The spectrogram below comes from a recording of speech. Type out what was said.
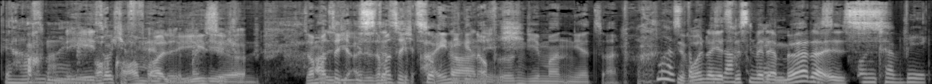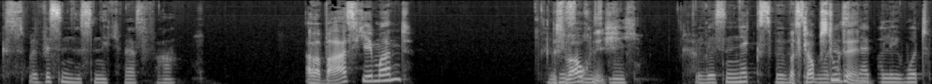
Wir haben Ach nee, Ach solche komm, Fälle lese ich Soll man sich, Alice, soll man sich einigen auf nicht. irgendjemanden jetzt einfach? Wir wollen doch jetzt wissen, wer der Mörder ist. Unterwegs. Wir wissen es nicht, wer es war. Aber war es jemand? Wir Wissen wir auch es nicht. Wir wissen nichts. Was wissen glaubst nur, du denn? Natalie Wood.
